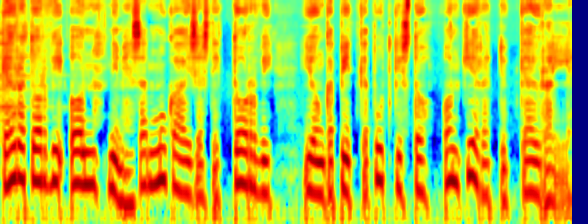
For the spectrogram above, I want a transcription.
Käyrätorvi on nimensä mukaisesti torvi, jonka pitkä putkisto on kierrätty käyrälle.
